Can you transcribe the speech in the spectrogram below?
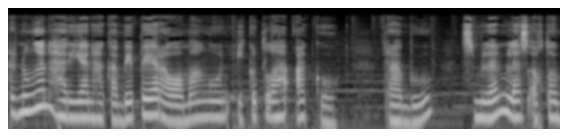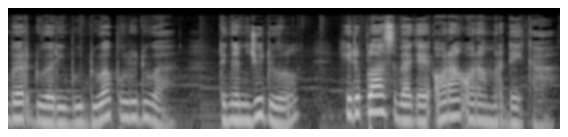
Renungan Harian HKBP Rawamangun Ikutlah Aku, Rabu 19 Oktober 2022, dengan judul Hiduplah sebagai orang-orang merdeka.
